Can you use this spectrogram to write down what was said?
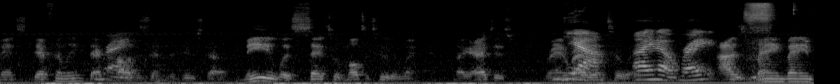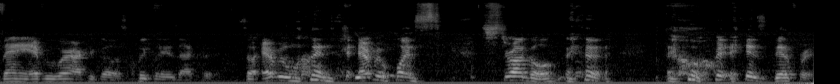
events differently that Right. causes them to do stuff. Me, it was sex with multitude of women. Like I just ran Yeah, right into it. I know, right? I was bang, bang, bang everywhere I could go as quickly as I could. So everyone, everyone's struggle is different.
